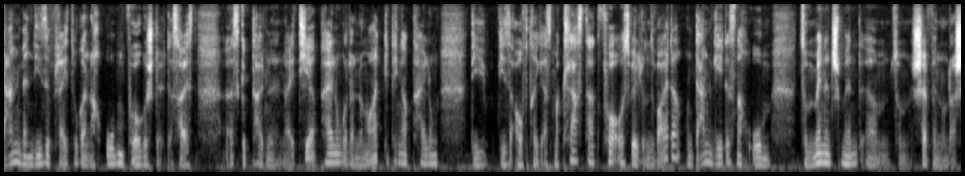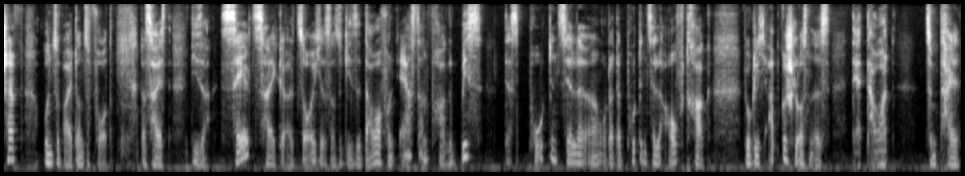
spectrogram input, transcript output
dann werden diese vielleicht sogar nach oben vorgestellt. Das heißt, es gibt halt eine, IT-Abteilung oder eine Marketing-Abteilung, die diese Aufträge erstmal clustert, vorauswählt und so weiter. Und dann geht es nach oben zum Management, ähm, zum Chefin oder Chef und so weiter und so fort. Das heißt, dieser Sales-Cycle als solches, also diese Dauer von Erstanfrage bis das potenzielle äh, oder der potenzielle Auftrag wirklich abgeschlossen ist, der dauert zum Teil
